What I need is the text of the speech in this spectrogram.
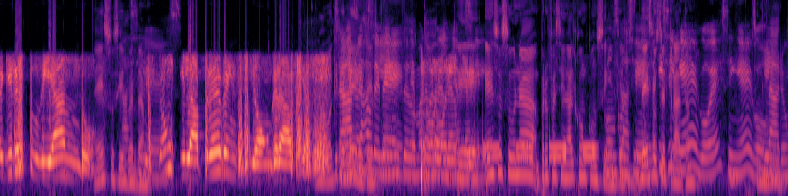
seguir estudiando. Eso sí es Así verdad. es. Y la prevención, gracias. Gracias excelente. a excelente, doctora. Eh, eso es una profesional con conciencia. De eso y se sin trata. ego, ¿eh? Sin ego. Claro.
